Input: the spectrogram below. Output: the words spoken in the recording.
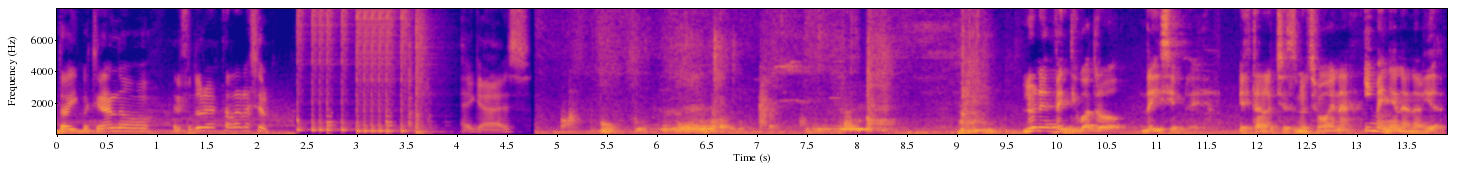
estoy cuestionando el futuro de esta relación. Hey guys. Lunes 24 de diciembre. Esta noche es Nochebuena y mañana Navidad.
